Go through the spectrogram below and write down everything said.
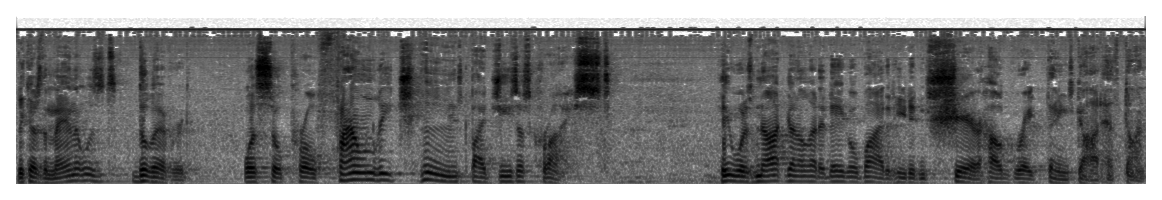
Because the man that was delivered was so profoundly changed by Jesus Christ he was not going to let a day go by that he didn't share how great things God hath done.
